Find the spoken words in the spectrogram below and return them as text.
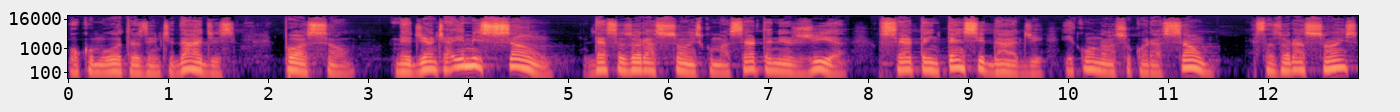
ou como outras entidades, possam, mediante a emissão dessas orações com uma certa energia, certa intensidade e com o nosso coração, essas orações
